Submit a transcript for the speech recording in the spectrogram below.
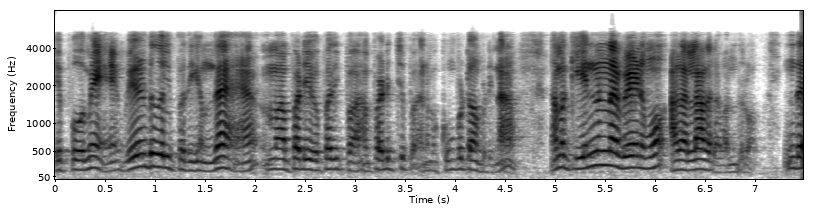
எப்போவுமே வேண்டுதல் பதிகம் தான் நம்ம படி பதிப்பா படித்து நம்ம கும்பிட்டோம் அப்படின்னா நமக்கு என்னென்ன வேணுமோ அதெல்லாம் அதில் வந்துடும் இந்த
